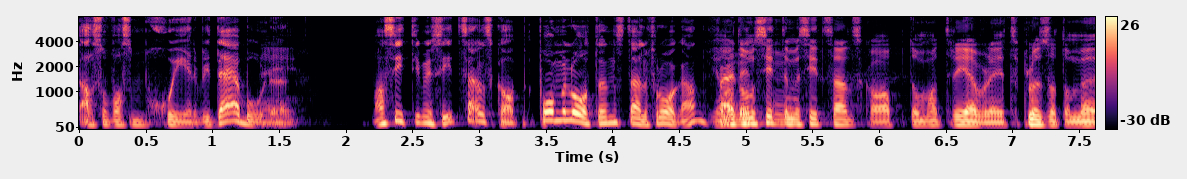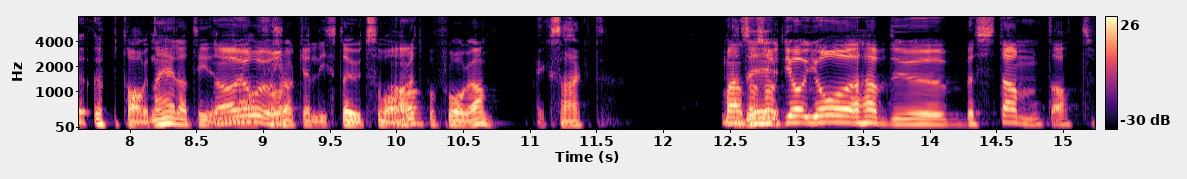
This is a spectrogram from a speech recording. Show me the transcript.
alltså vad som sker vid det bordet. Nej. Man sitter med sitt sällskap, på med låten, ställ frågan, Ja, färdigt. de sitter med sitt sällskap, de har trevligt, plus att de är upptagna hela tiden Ja, med jo, att jo. försöka lista ut svaret Ja. på frågan. Exakt. Men som det- sagt, jag, jag hävdade ju bestämt att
